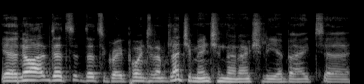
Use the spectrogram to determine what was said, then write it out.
Yeah, no, that's that's a great point, and I'm glad you mentioned that actually about uh,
